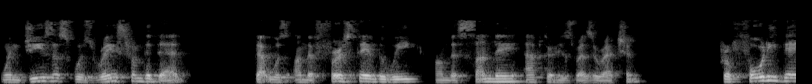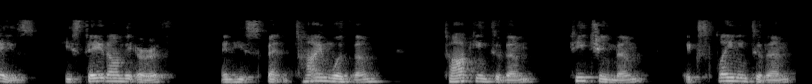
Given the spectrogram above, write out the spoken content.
when Jesus was raised from the dead, that was on the first day of the week, on the Sunday after his resurrection, for 40 days, he stayed on the earth and he spent time with them, talking to them, teaching them, explaining to them,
